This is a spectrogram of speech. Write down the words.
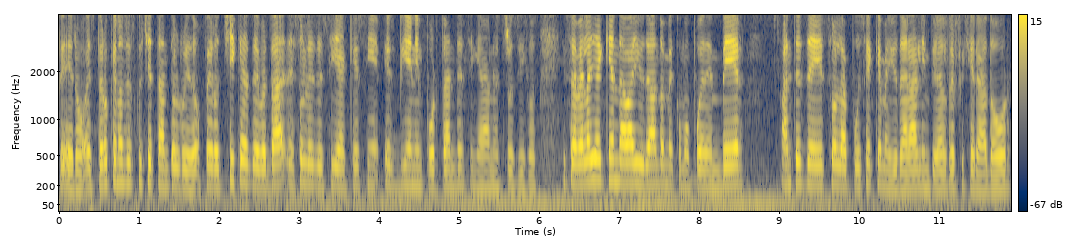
pero espero que no se escuche tanto el ruido. Pero chicas, de verdad, eso les decía que es, es bien importante enseñar a nuestros hijos. Isabela ya que andaba ayudándome, como pueden ver. Antes de eso la puse que me ayudara a limpiar el refrigerador.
